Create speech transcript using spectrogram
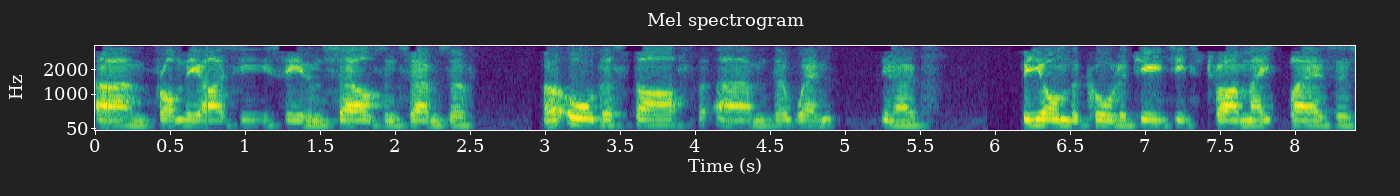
um, from the ICC themselves in terms of uh, all the staff um, that went, you know, beyond the call of duty to try and make players as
